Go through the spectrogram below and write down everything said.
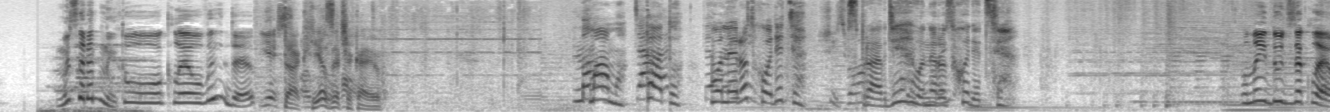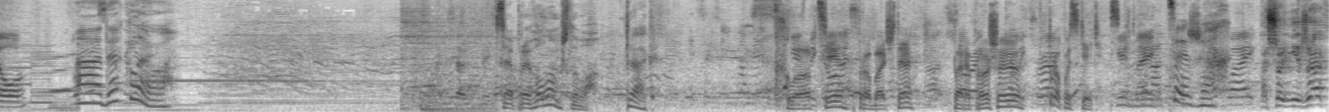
Ми серед них. То Клео вийде. Так, я зачекаю. Мамо, тату, вони розходяться. Справді, вони розходяться. Вони йдуть за Клео. А де Клео? Це приголомшливо. Так. Хлопці, пробачте. Перепрошую, пропустіть. Це жах.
